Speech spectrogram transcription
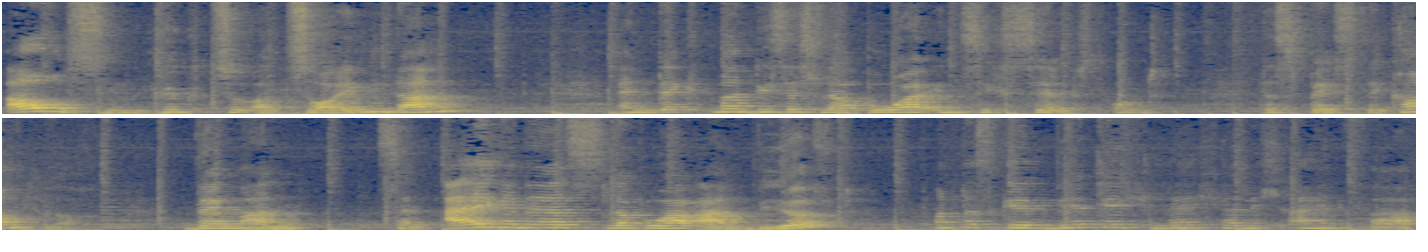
Außen Glück zu erzeugen, dann entdeckt man dieses Labor in sich selbst. Und das Beste kommt noch. Wenn man sein eigenes Labor anwirft, und das geht wirklich lächerlich einfach,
